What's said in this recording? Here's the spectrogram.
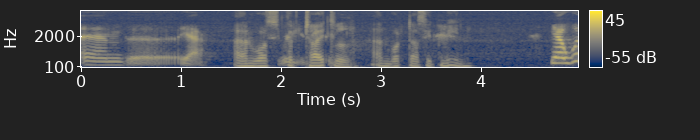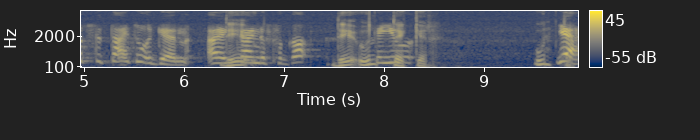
and uh, yeah. And what's the Really interesting. title and what does it mean? Yeah, what's the title again? I Det- kind of forgot. You- Untecker. Untecker. Yeah,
